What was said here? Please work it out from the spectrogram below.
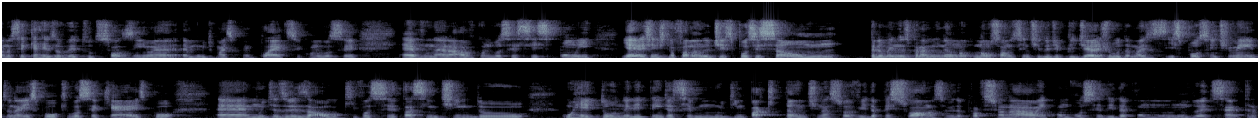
Quando você quer resolver tudo sozinho é, é muito mais complexo. E quando você é vulnerável, quando você se expõe. E aí a gente está falando de exposição, pelo menos para mim, não, não só no sentido de pedir ajuda, mas expor sentimento, né? Expor o que você quer, expor é, muitas vezes algo que você está sentindo o retorno ele tende a ser muito impactante na sua vida pessoal, na sua vida profissional, em como você lida com o mundo, etc.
